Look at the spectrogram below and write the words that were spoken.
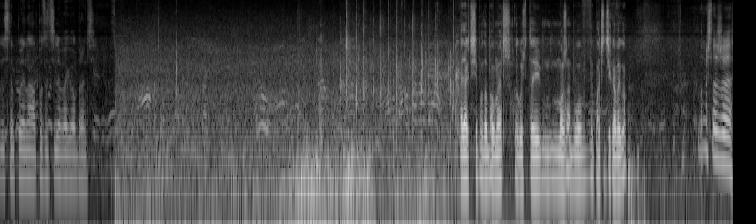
występuję na pozycji lewego obrońcy. A jak Ci się podobał mecz? Kogoś tutaj można było wypaczyć ciekawego? Myślę, że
